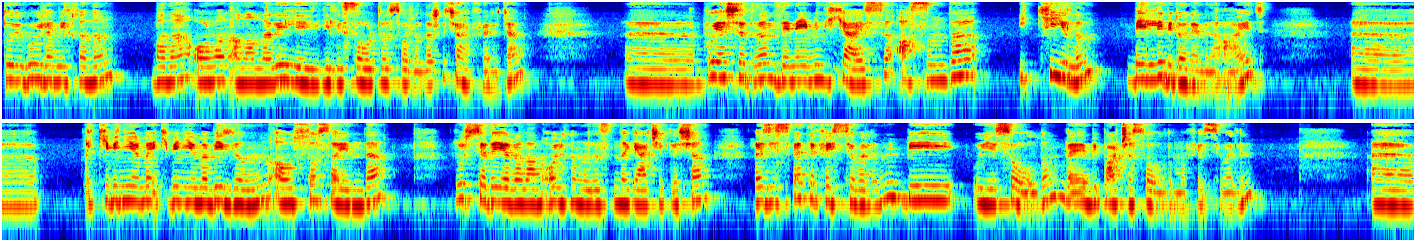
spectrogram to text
Duygu ile Mihra'nın bana orman alanları ile ilgili sorduğu soruları cevap vereceğim. Ee, bu yaşadığım deneyimin hikayesi aslında iki yılın belli bir dönemine ait. Ee, 2020-2021 yılının Ağustos ayında Rusya'da yer alan Olhan Adası'nda gerçekleşen Razisvete Festivali'nin bir üyesi oldum ve bir parçası oldum o festivalin. Ee,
